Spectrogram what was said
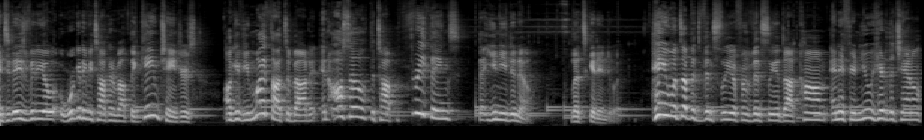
In today's video, we're going to be talking about the game changers. I'll give you my thoughts about it and also the top three things that you need to know. Let's get into it. Hey, what's up? It's Vince Lia from vincelia.com. And if you're new here to the channel,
